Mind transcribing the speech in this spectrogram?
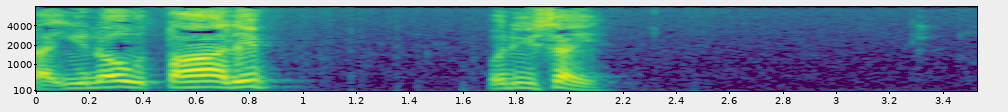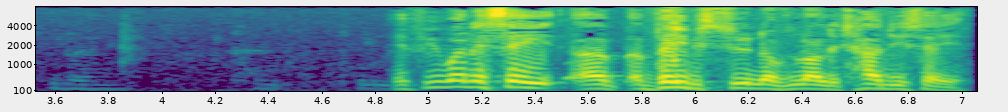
like you know, talib, what do you say? If you want to say a, a baby student of knowledge, how do you say it?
